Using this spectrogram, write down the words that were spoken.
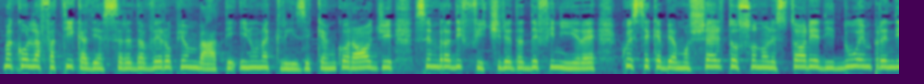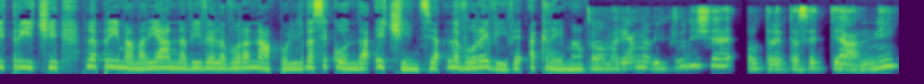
ma con la fatica di essere davvero piombati in una crisi che ancora oggi sembra difficile da definire. Queste che abbiamo scelto sono le storie storie di due imprenditrici. La prima, Marianna, vive e lavora a Napoli, la seconda è Cinzia, lavora e vive a Crema. Sono Marianna del Giudice, ho 37 anni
